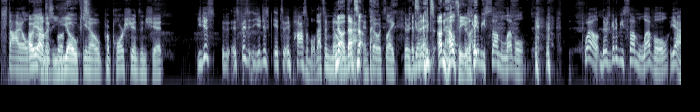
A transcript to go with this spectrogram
style Oh yeah, just book, yoked. you know proportions and shit you just it's phys- you just it's impossible that's a no No, that's not- and so it's like there's it's gonna it's unhealthy. there's like going to be some level. well, there's going to be some level, yeah.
